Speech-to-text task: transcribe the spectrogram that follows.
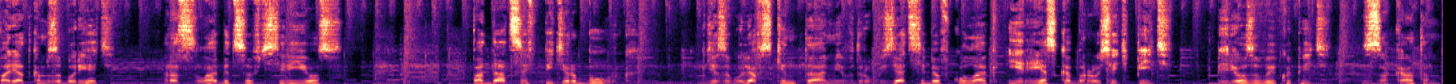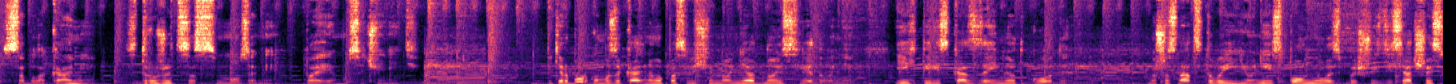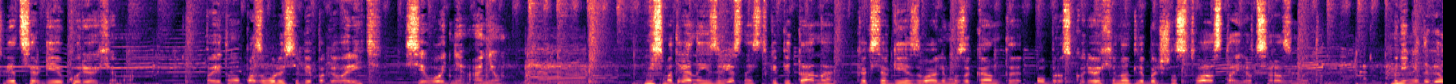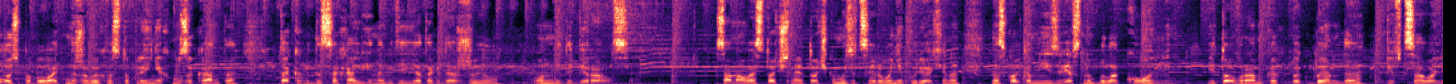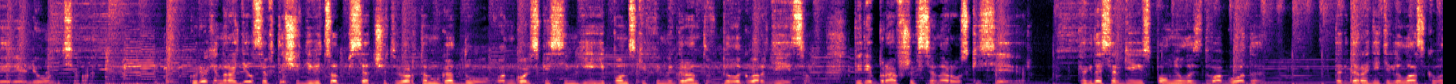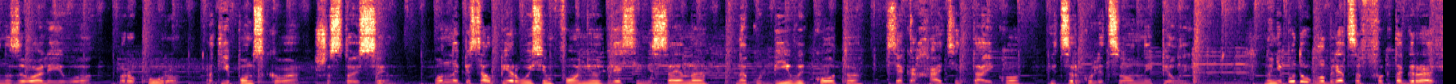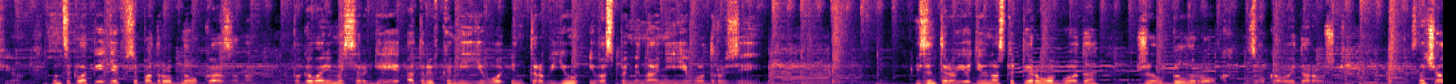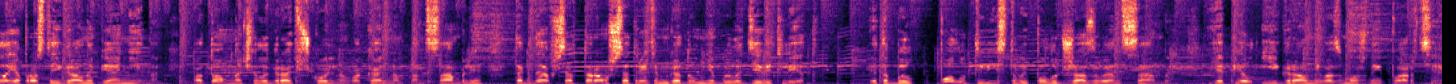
Порядком забуреть, расслабиться всерьез, Податься в Петербург, где, загуляв с кентами, вдруг взять себя в кулак и резко бросить пить, березовые купить, с закатом, с облаками, сдружиться с музами, поэму сочинить. Петербургу музыкальному посвящено не одно исследование, и их пересказ займет годы. Но 16 июня исполнилось бы 66 лет Сергею Курехину, поэтому позволю себе поговорить сегодня о нем. Несмотря на известность капитана, как Сергея звали музыканты, образ Курехина для большинства остается размытым. Мне не довелось побывать на живых выступлениях музыканта, так как до Сахалина, где я тогда жил, он не добирался. Самая восточная точка музицирования Курехина, насколько мне известно, была Коми, и то в рамках бэкбенда певца Валерия Леонтьева. Курехин родился в 1954 году в ангольской семье японских иммигрантов-белогвардейцев, перебравшихся на русский север. Когда Сергею исполнилось два года, тогда родители ласково называли его Рокуро, от японского «шестой сын». Он написал первую симфонию для семисена, накубивы, кото, сякахати, тайко и циркуляционной пилы. Но не буду углубляться в фотографию. В энциклопедиях все подробно указано – Поговорим о Сергее отрывками его интервью и воспоминаний его друзей. Из интервью 91 года «Жил-был рок» звуковой дорожки. Сначала я просто играл на пианино, потом начал играть в школьном вокальном ансамбле. Тогда, в 62-63 году, мне было 9 лет. Это был полутвистовый, полуджазовый ансамбль. Я пел и играл невозможные партии.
